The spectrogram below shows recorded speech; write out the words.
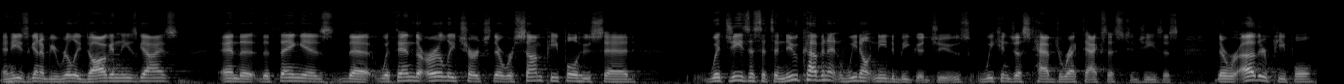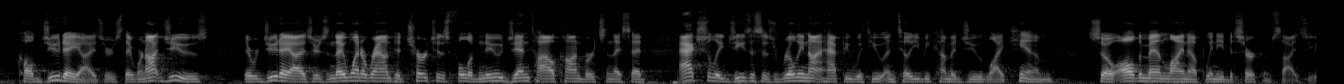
and he's going to be really dogging these guys. And the, the thing is that within the early church, there were some people who said, with Jesus, it's a new covenant, and we don't need to be good Jews. We can just have direct access to Jesus. There were other people called Judaizers. They were not Jews, they were Judaizers, and they went around to churches full of new Gentile converts, and they said, Actually, Jesus is really not happy with you until you become a Jew like him. So all the men line up, we need to circumcise you.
